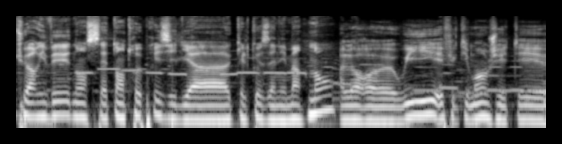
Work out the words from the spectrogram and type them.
Tu es arrivé dans cette entreprise il y a quelques années maintenant? Alors oui, effectivement, j'ai été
